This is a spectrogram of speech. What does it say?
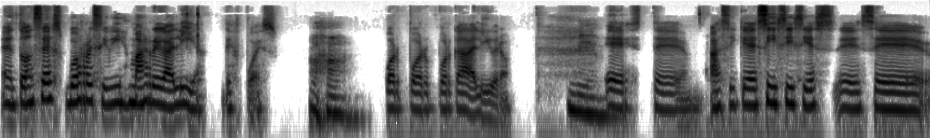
entonces vos recibís más regalía después ajá, por, por, por cada libro. bien. Este, así que sí, sí, sí, es, eh,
